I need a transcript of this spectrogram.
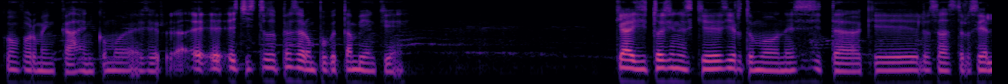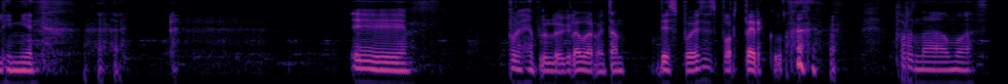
conforme encajen como debe ser. Eh, eh, es, chistoso pensar un poco también que que hay situaciones que de cierto modo necesita que los astros se alineen. eh, por ejemplo, lo de graduarme tan después es por terco. por nada más.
